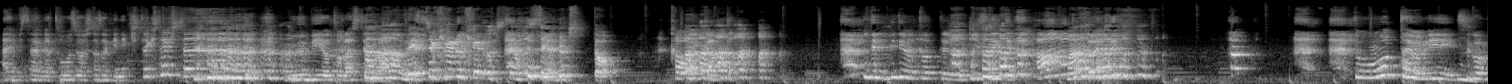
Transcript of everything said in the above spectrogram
あゆみさんが登場した時に、来た来た来たってムービーを撮らせてもらって。めっちゃキョロキョロしてましたよね、きっと。可愛かった。で、ビデオ撮ってるの気づいて、あーとか言って。思ったより、すごい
